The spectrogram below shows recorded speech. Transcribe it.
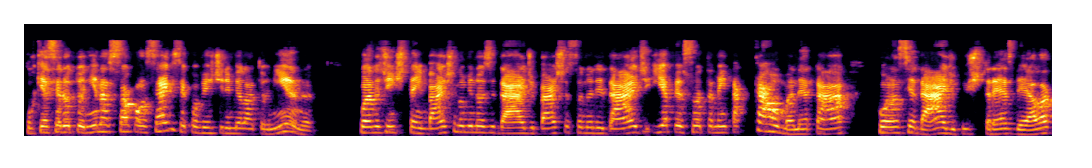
Porque a serotonina só consegue ser convertida em melatonina quando a gente tem baixa luminosidade, baixa sonoridade e a pessoa também está calma, né? Está com a ansiedade, com o estresse dela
